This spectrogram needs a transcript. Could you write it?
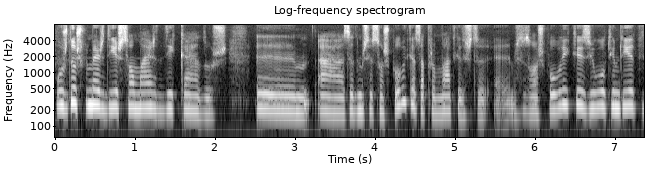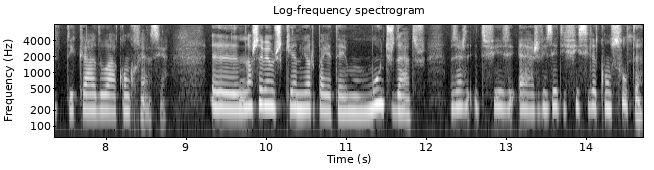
Os dois primeiros dias são mais dedicados uh, às administrações públicas, à problemática das administrações públicas, e o último dia dedicado à concorrência. Uh, nós sabemos que a União Europeia tem muitos dados, mas às, vezes é difícil a consulta.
